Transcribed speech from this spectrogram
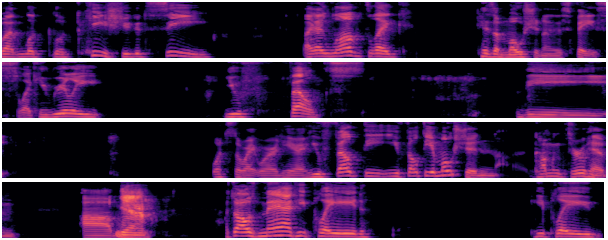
But look look Keish, you could see like I loved like his emotion on his face. Like he really you felt the what's the right word here? You felt the you felt the emotion coming through him. Um Yeah. So I was mad he played he played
